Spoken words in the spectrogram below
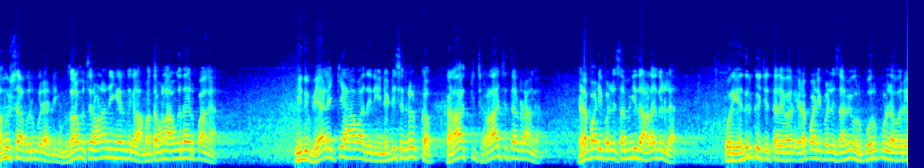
அமித்ஷா விரும்புகிறார் நீங்கள் முதலமைச்சர் ஆனால் நீங்கள் இருந்துக்கலாம். மற்றவங்களாம் அவங்க தான் இருப்பாங்க. இது வேலைக்கே ஆகாது நீ நெட்டிசன்கள் க கலாச்சி கலாச்சி தள்ளுறாங்க. எடப்பாடி பழனிசாமிக்கு இது அழகு இல்லை. ஒரு எதிர்க்கட்சி தலைவர் எடப்பாடி பழனிசாமி ஒரு பொறுப்புள்ளவர்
